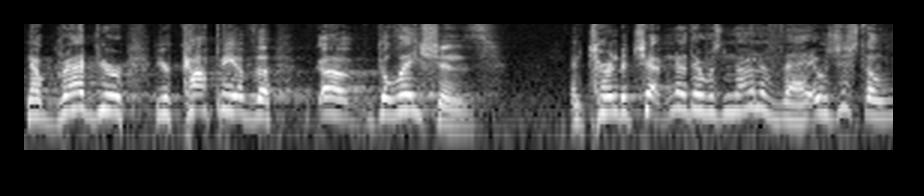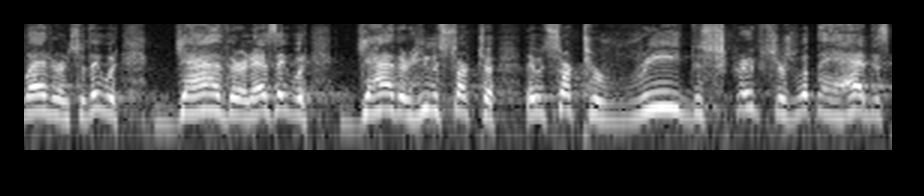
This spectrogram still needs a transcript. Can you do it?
now grab your, your copy of the uh, Galatians and turn to chapter. No, there was none of that. It was just a letter. And so they would gather, and as they would gather, he would start to, they would start to read the scriptures, what they had, this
